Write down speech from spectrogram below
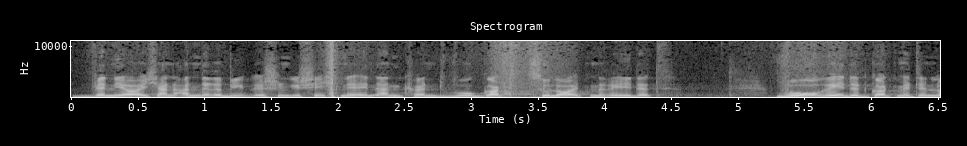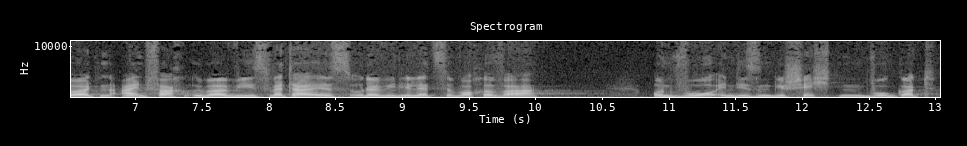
Wenn ihr euch an andere biblischen Geschichten erinnern könnt, wo Gott zu Leuten redet, wo redet Gott mit den Leuten einfach über, wie es Wetter ist oder wie die letzte Woche war? Und wo in diesen Geschichten, wo Gott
